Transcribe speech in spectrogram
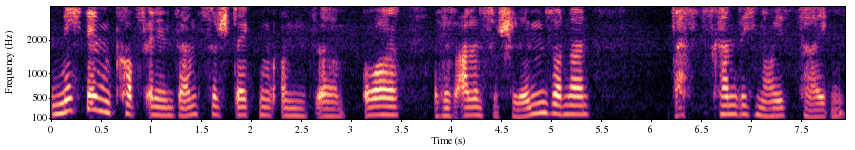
nicht den Kopf in den Sand zu stecken und, äh, oh, es ist alles so schlimm, sondern was kann sich Neues zeigen?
